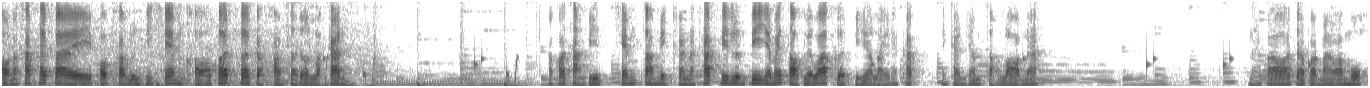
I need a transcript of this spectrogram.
2 นะครับ ให้ไปพบกับรุ่นพี่เข้มขอเพลิดเพลินกับความสะดดละกัน แล้วก็ถามพี่เข้มซ้ำอีกครั้งนะครับ พี่รุ่นพี่ยังไม่ตอบเลยว่าเกิดปีอะไรนะครับ ในการย้ำสองรอบนะ ก็จะประมาณว่าโมโห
